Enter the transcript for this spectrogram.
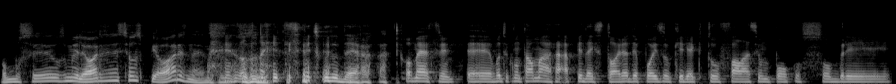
vamos ser os melhores e ser os piores, né? Tudo, Exatamente. se tudo der. Ô, mestre, eh, eu vou te contar uma rápida história, depois eu queria que tu falasse um pouco sobre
